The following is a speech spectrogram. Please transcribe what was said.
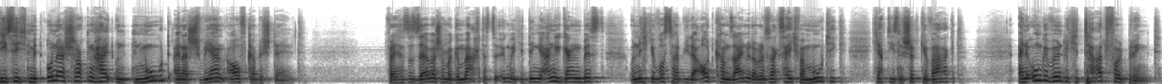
die sich mit Unerschrockenheit und Mut einer schweren Aufgabe stellt. Vielleicht hast du es selber schon mal gemacht, dass du irgendwelche Dinge angegangen bist und nicht gewusst hast, wie der Outcome sein wird, aber du sagst, hey, ich war mutig, ich habe diesen Schritt gewagt. Eine ungewöhnliche Tat vollbringt,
